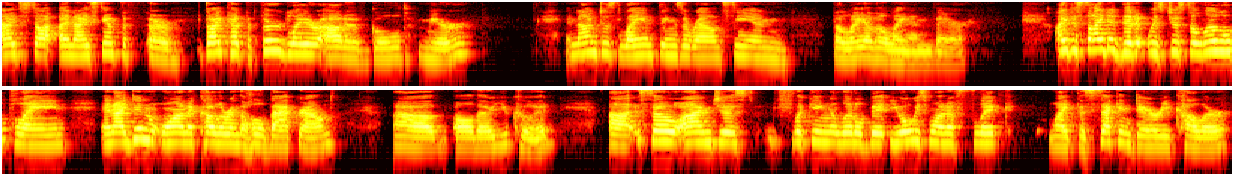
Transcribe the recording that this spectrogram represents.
I start and I stamped the or die cut the third layer out of gold mirror. And now I'm just laying things around seeing the lay of the land there. I decided that it was just a little plain and I didn't want to color in the whole background, uh, although you could. Uh, so I'm just flicking a little bit. You always want to flick like the secondary color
